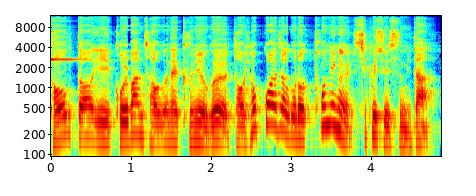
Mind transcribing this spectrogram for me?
더욱더 이 골반 저근의 근육을 더 효과적으로 토닝을 시킬 수 있습니다.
